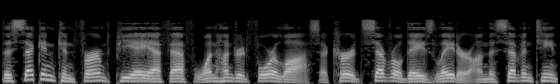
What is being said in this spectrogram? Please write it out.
The second confirmed PAF F-104 loss occurred several days later on 17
